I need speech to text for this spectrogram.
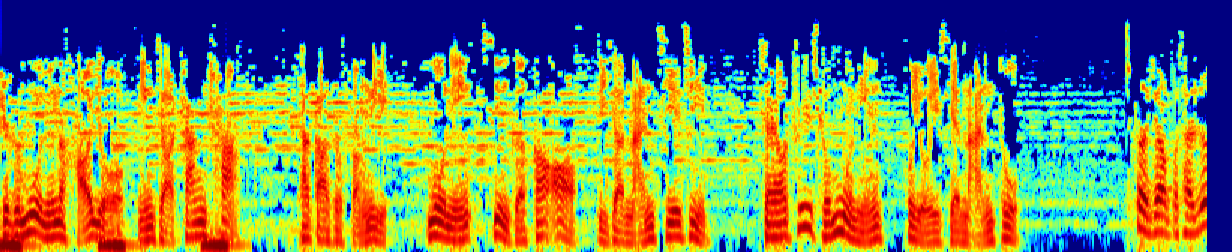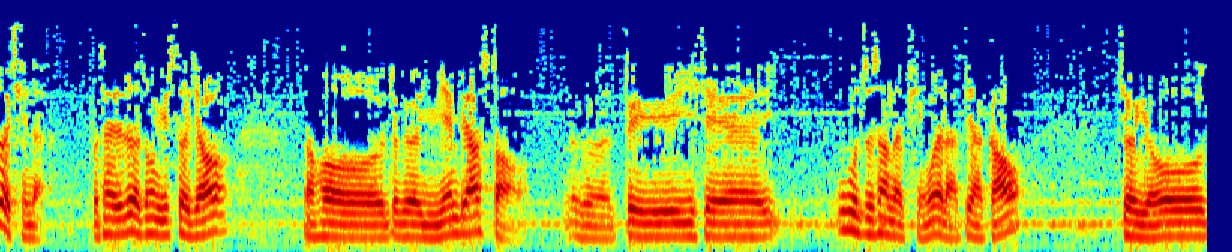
这个穆宁的好友名叫张畅，他告诉冯丽，穆宁性格高傲，比较难接近，想要追求穆宁会有一些难度。社交不太热情的，不太热衷于社交，然后这个语言比较少，那个对于一些物质上的品味呢比较高，就由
